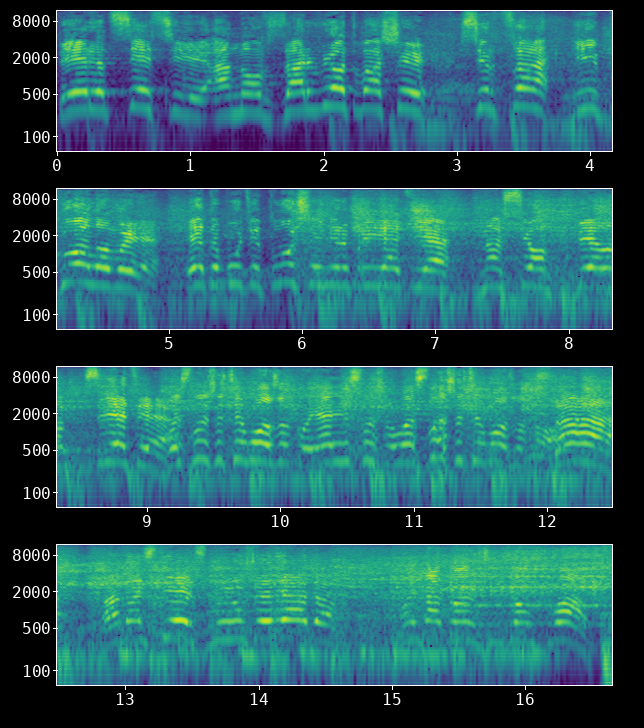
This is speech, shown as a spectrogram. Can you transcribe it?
Перед сессией оно взорвет ваши сердца и головы! Это будет лучшее мероприятие на всем белом свете! Вы слышите музыку? Я не слышу, вы слышите музыку? Да! Она здесь! Мы уже рядом! Мы готовимся, идем к вам.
